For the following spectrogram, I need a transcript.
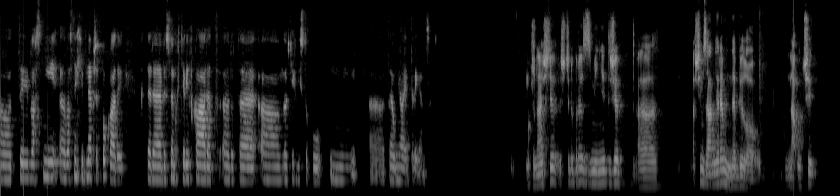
uh, ty vlastní, vlastně chybné předpoklady, které bychom chtěli vkládat do, té, do těch výstupů uh, té umělé inteligence. Možná ještě, ještě dobré zmínit, že naším záměrem nebylo naučit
